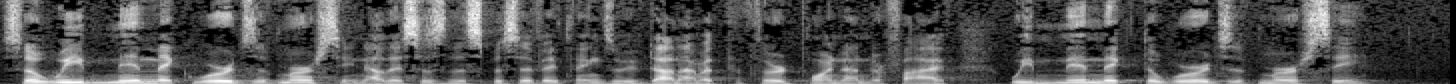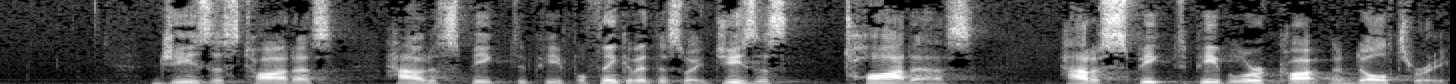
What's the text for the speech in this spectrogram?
So we mimic words of mercy. Now, this is the specific things we've done. I'm at the third point under five. We mimic the words of mercy. Jesus taught us how to speak to people. Think of it this way Jesus taught us how to speak to people who are caught in adultery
